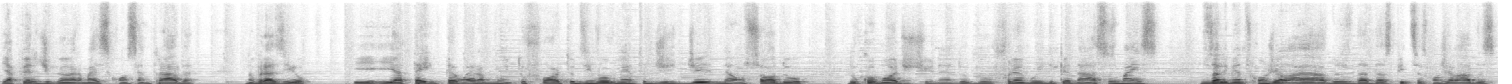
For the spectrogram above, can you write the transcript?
e a Perdigão era mais concentrada no Brasil. E, e, até então era muito forte o desenvolvimento de, de não só do, do commodity, né, do, do, frango e de pedaços, mas dos alimentos congelados, da, das pizzas congeladas.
